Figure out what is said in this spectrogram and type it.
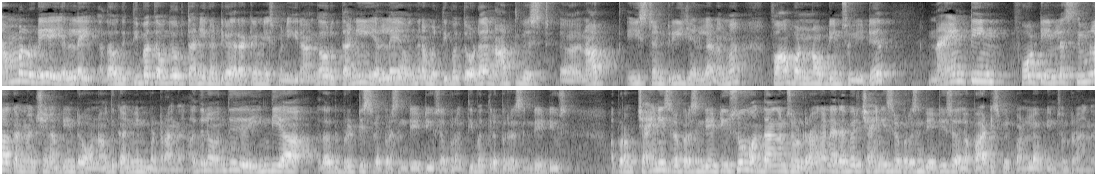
நம்மளுடைய எல்லை அதாவது திபெத்தை வந்து ஒரு தனி கண்ட்ரியாக ரெக்கக்னைஸ் பண்ணிக்கிறாங்க. ஒரு தனி எல்லையை வந்து நம்ம திபெத்தோட நார்த் வெஸ்ட் நார்த் ஈஸ்டர்ன் ரீஜனில் நம்ம ஃபார்ம் பண்ணணும் அப்படின்னு சொல்லிட்டு நைன்டீன் ஃபோர்டீனில் சிம்லா கன்வென்ஷன் அப்படின்ற ஒன்றை வந்து கன்வீன் பண்ணுறாங்க அதில் வந்து இந்தியா அதாவது பிரிட்டிஷ் ரெப்ரசன்டேட்டிவ்ஸ் அப்புறம் திபெத் ரெப்ரசன்டேட்டிவ்ஸ் அப்புறம் சைனீஸ் ரெப்ரசன்டேட்டிவ்ஸும் வந்தாங்கன்னு சொல்கிறாங்க நிறைய பேர் சைனீஸ் ரெப்ரசன்டேட்டிவ்ஸ் அதில் பார்ட்டிசிபேட் பண்ணல அப்படின்னு சொல்கிறாங்க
